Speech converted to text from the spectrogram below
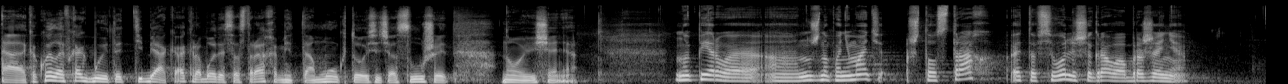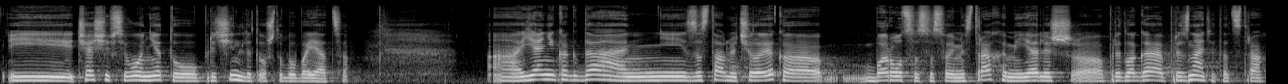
А какой лайфхак будет от тебя? Как работать со страхами тому, кто сейчас слушает новое вещание? Ну, первое, а, нужно понимать, что страх – это всего лишь игра воображения. И чаще всего нету причин для того, чтобы бояться – я никогда не заставлю человека бороться со своими страхами, я лишь э, предлагаю признать этот страх.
